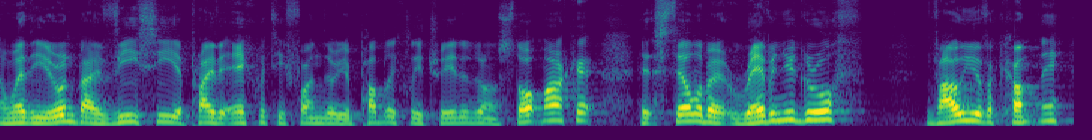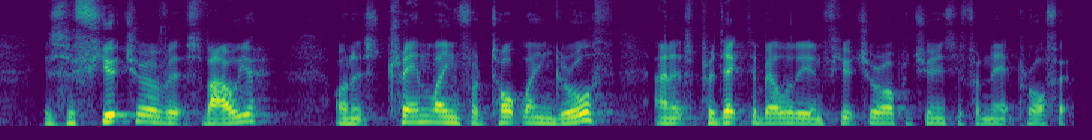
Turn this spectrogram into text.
And whether you're owned by a VC, a private equity fund, or you're publicly traded on a stock market, it's still about revenue growth. Value of a company is the future of its value on its trend line for top line growth and its predictability and future opportunity for net profit.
